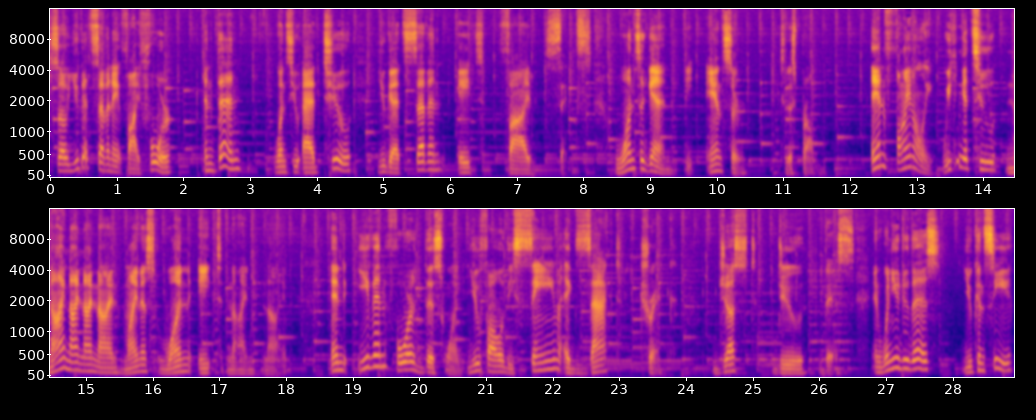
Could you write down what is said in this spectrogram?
So you get 7854. And then, once you add 2, you get 7856. Once again, the answer to this problem. And finally, we can get to 9999 minus 1899. And even for this one, you follow the same exact trick. Just do this. And when you do this, you can see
